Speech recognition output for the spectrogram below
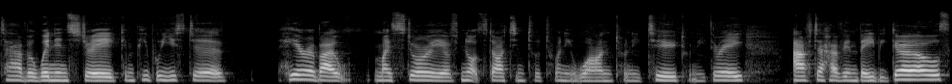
to have a winning streak, and people used to hear about my story of not starting till 21, 22, 23, after having baby girls.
